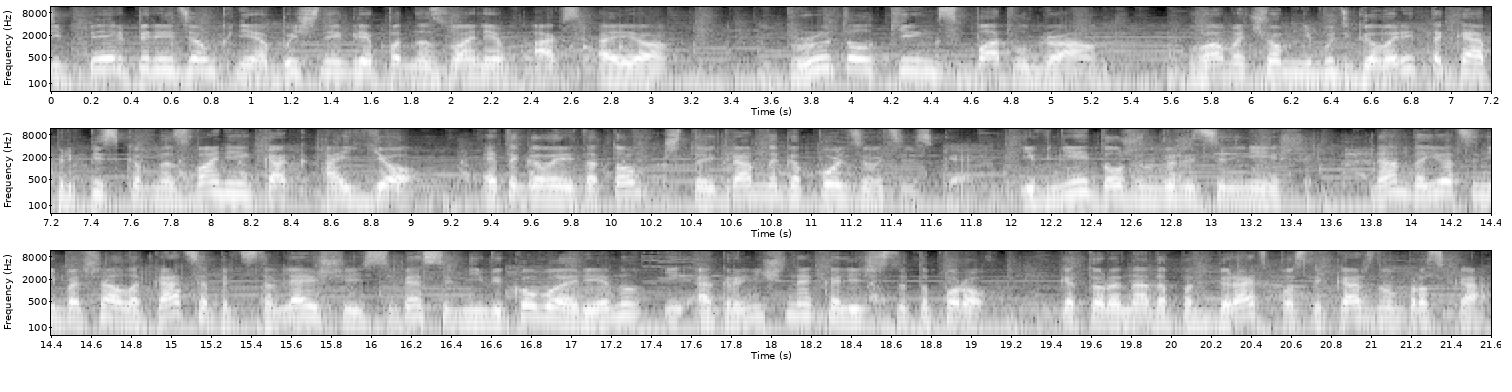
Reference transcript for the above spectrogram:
Теперь перейдем к необычной игре под названием Axe.io. Brutal Kings Battleground. Вам о чем-нибудь говорит такая приписка в названии, как IO? Это говорит о том, что игра многопользовательская, и в ней должен выжить сильнейший. Нам дается небольшая локация, представляющая из себя средневековую арену и ограниченное количество топоров, которые надо подбирать после каждого броска.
